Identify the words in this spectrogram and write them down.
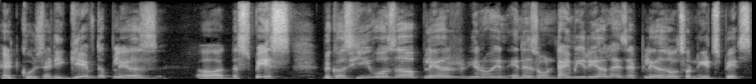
head coach that he gave the players the space because he was a player you know in in in own time he realise that players also need space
